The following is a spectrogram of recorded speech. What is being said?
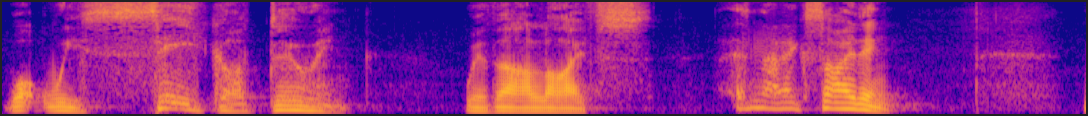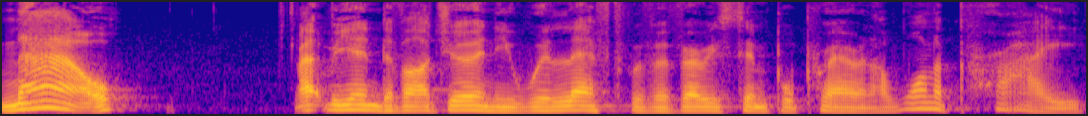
what we see God doing with our lives. Isn't that exciting? Now, at the end of our journey, we're left with a very simple prayer, and I want to pray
